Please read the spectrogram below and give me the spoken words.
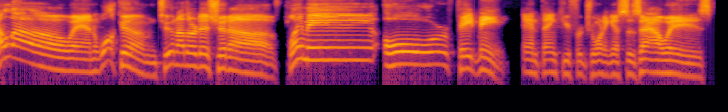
Hello, and welcome to another edition of Play Me or Fade Me. And thank you for joining us as always.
